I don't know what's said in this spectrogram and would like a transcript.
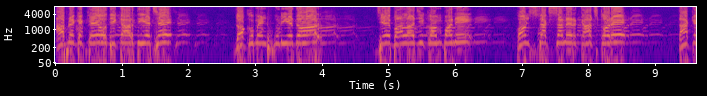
আপনাকে কে অধিকার দিয়েছে? ডকুমেন্ট পুড়িয়ে দেওয়ার যে বালাজি কোম্পানি কনস্ট্রাকশনের কাজ করে, তাকে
